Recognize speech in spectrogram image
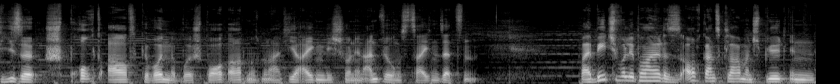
diese Sportart gewonnen. Obwohl Sportart muss man halt hier eigentlich schon in Anführungszeichen setzen. Bei Beachvolleyball, das ist auch ganz klar, man spielt in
